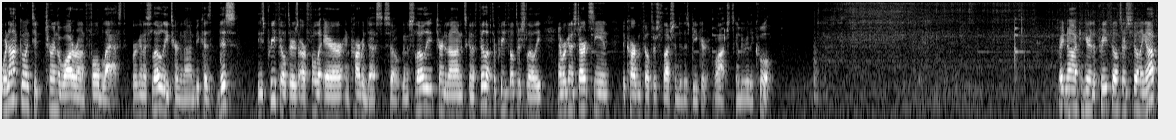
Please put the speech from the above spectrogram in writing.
we're not going to turn the water on full blast. We're going to slowly turn it on because this these pre-filters are full of air and carbon dust. So we're going to slowly turn it on. It's going to fill up the pre-filter slowly and we're going to start seeing the carbon filters flush into this beaker. Watch, it's going to be really cool. Right now I can hear the pre-filters filling up.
